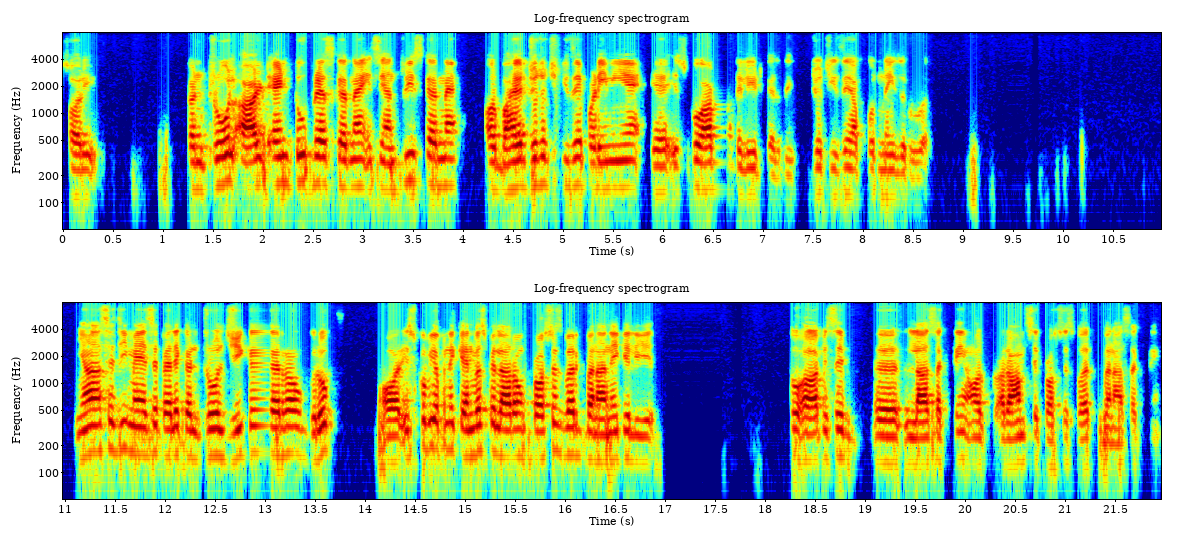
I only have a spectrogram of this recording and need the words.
sorry control alt and two press करना है, इसे अनफ्रीज करना है और बाहर जो जो चीज़ें पड़ी हुई हैं इसको आप डिलीट कर दें, जो चीज़ें आपको नहीं ज़रूरत। यहाँ से जी मैं इसे पहले कंट्रोल जी कर रहा हूँ ग्रुप और इसको भी अपने कैनवस पे ला रहा हूँ प्रोसेस वर्क बनाने के लिए। तो आप इसे ला सकते हैं और आराम से प्रोसेस वर्क बना सकते हैं।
